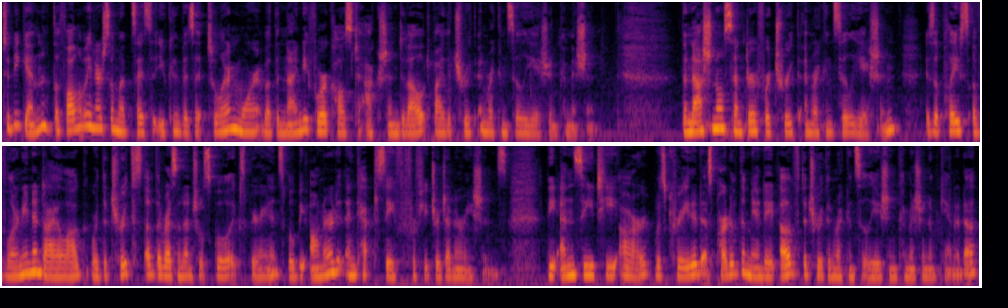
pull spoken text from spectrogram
To begin, the following are some websites that you can visit to learn more about the 94 calls to action developed by the Truth and Reconciliation Commission. The National Center for Truth and Reconciliation is a place of learning and dialogue where the truths of the residential school experience will be honored and kept safe for future generations. The NCTR was created as part of the mandate of the Truth and Reconciliation Commission of Canada.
